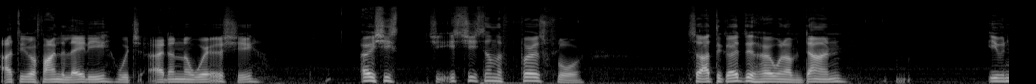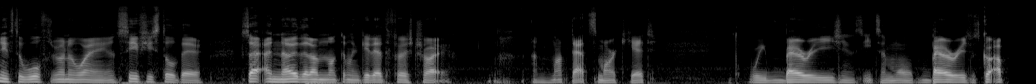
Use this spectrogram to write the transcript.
I have to go find the lady, which I don't know where is she. Oh, she's She she's on the first floor. So I have to go to her when I'm done, even if the wolves run away, and see if she's still there. So I know that I'm not gonna get it the first try. I'm not that smart yet. We berries. Let's eat some more berries. Let's go up,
